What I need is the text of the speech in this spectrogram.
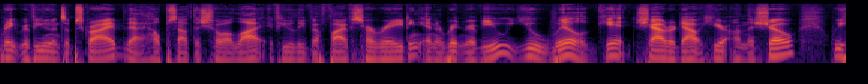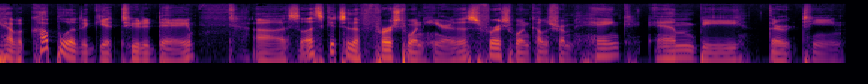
rate, review, and subscribe. That helps out the show a lot. If you leave a five star rating and a written review, you will get shouted out here on the show. We have a couple of to get to today. Uh, so let's get to the first one here. This first one comes from Hank MB13.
